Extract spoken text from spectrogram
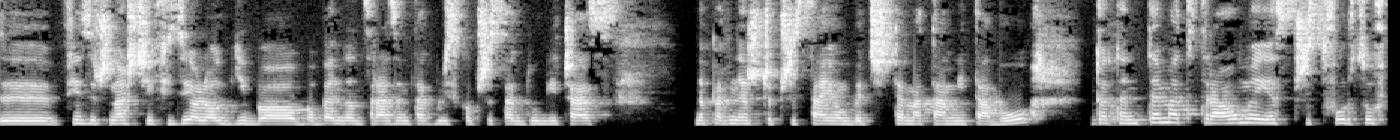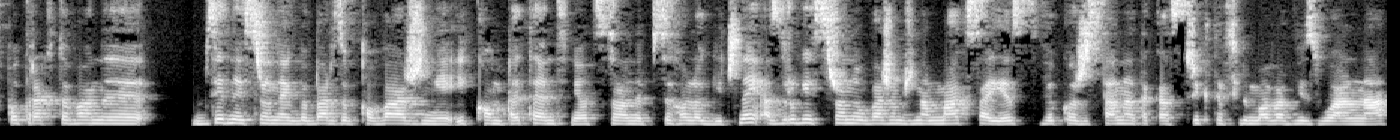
y, fizyczności, fizjologii, bo, bo będąc razem tak blisko przez tak długi czas, no pewne rzeczy przestają być tematami tabu, to ten temat traumy jest przez twórców potraktowany z jednej strony jakby bardzo poważnie i kompetentnie od strony psychologicznej, a z drugiej strony uważam, że na maksa jest wykorzystana taka stricte filmowa, wizualna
